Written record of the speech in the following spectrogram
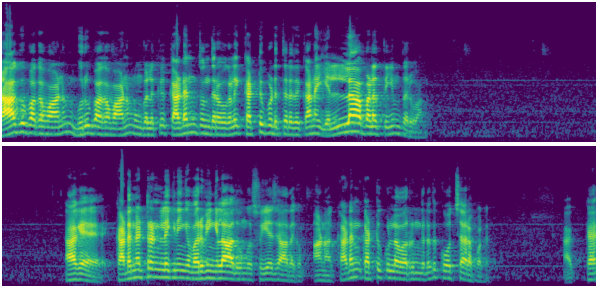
ராகு பகவானும் குரு பகவானும் உங்களுக்கு கடன் தொந்தரவுகளை கட்டுப்படுத்துறதுக்கான எல்லா பலத்தையும் தருவாங்க. ஆக கடனற்ற நிலைக்கு நீங்கள் வருவீங்களா? அது உங்கள் சுய ஜாதகம் ஆனால் கடன் கட்டுக்குள்ளே வருங்கிறது கோச்சார பலன். க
